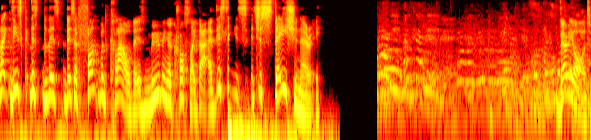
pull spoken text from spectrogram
Like, these this, there's there's a frontward cloud that is moving across like that and this thing is it's just stationary very odd.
